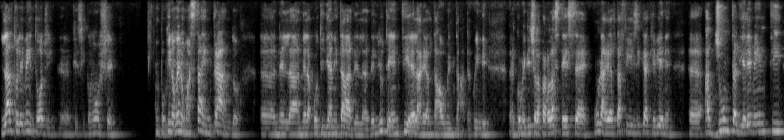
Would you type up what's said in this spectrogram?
L'altro elemento oggi che si conosce un pochino meno, ma sta entrando eh, nella, nella, quotidianità del, degli utenti è la realtà aumentata. Quindi, eh, come dice la parola stessa, è una realtà fisica che viene eh, aggiunta di elementi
